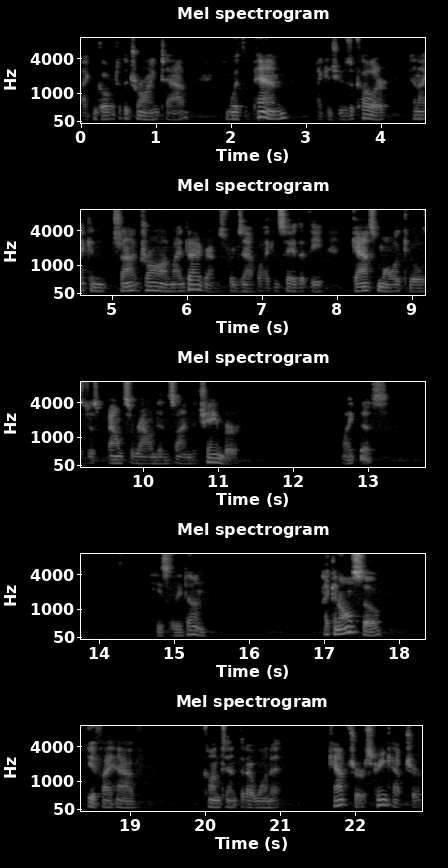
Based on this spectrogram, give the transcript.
I can go over to the drawing tab, and with the pen, I can choose a color, and I can draw on my diagrams. For example, I can say that the gas molecules just bounce around inside the chamber like this. Easily done. I can also, if I have content that I want to capture, screen capture,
